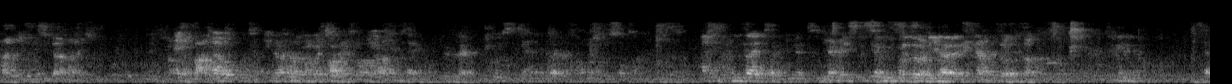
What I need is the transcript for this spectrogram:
还是时间呢？哎，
